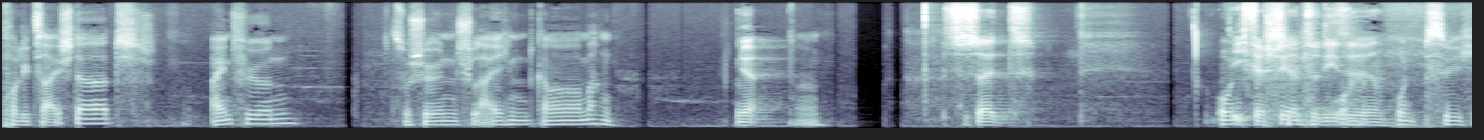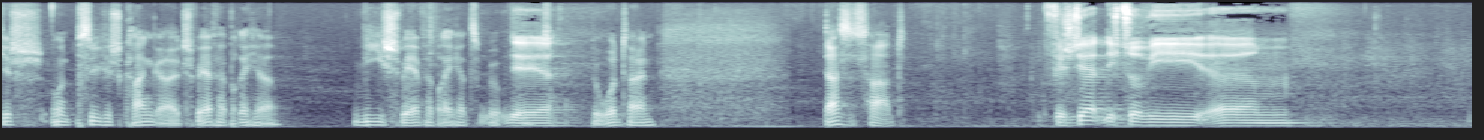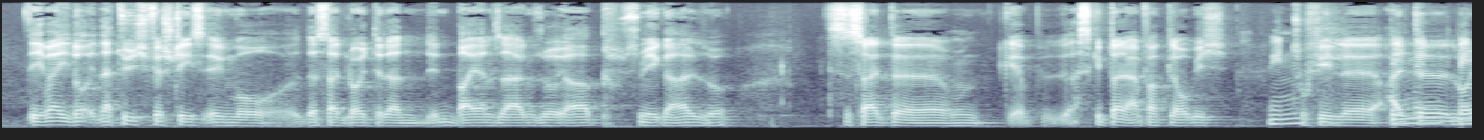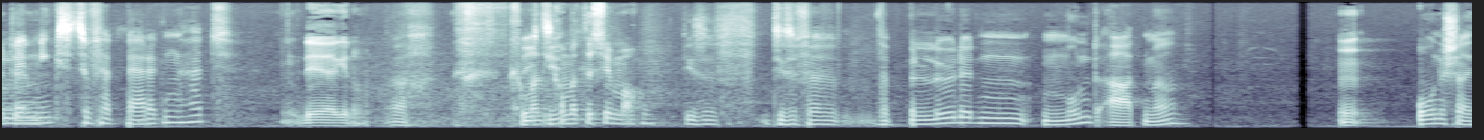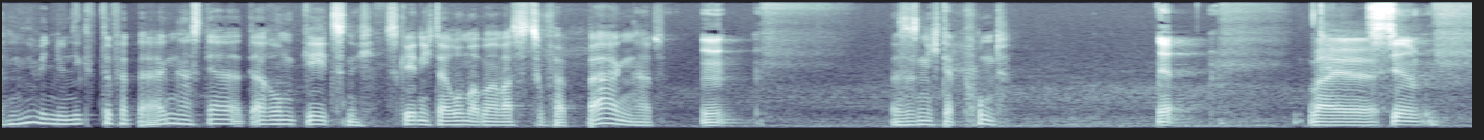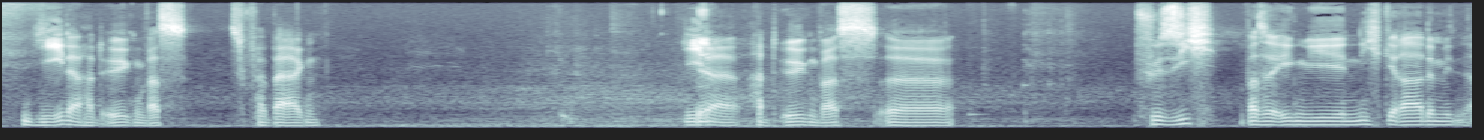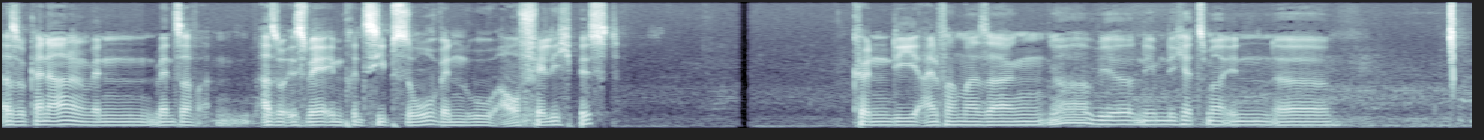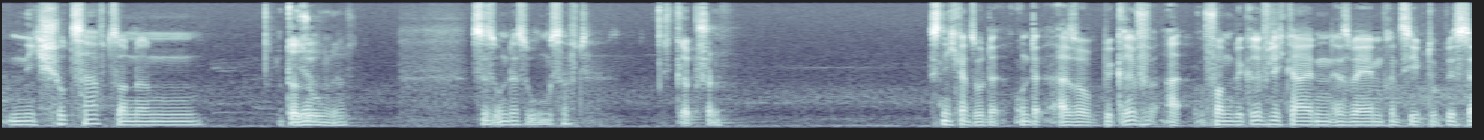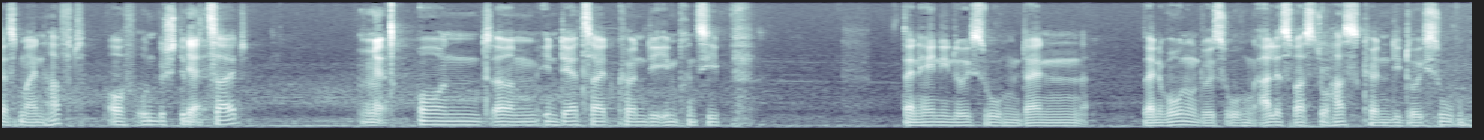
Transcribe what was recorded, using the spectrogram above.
Polizeistaat einführen, so schön schleichend kann man mal machen. ja. Ja. Es ist halt, Und Ich verstehe halt so diese- und, und psychisch und psychisch Kranke als Schwerverbrecher, wie Schwerverbrecher zu be ja, ja. beurteilen. Das ist hart. Ich verstehe halt nicht so wie, ähm, ich meine, natürlich verstehe ich es irgendwo, dass halt Leute dann in Bayern sagen, so, ja, pff, ist mir egal, so. Es ist halt, ähm, es gibt halt einfach, glaube ich, Wenn, zu viele wenn, alte man, wenn Leute. man nichts zu verbergen hat. Ja, genau. Ach, Kann man, Ich- kann man das hier machen? diese, diese ver, verblödeten Mundatmer, Hm. ohne Scheiß, wenn du nichts zu verbergen hast, ja, darum geht's nicht. Es geht nicht darum, ob man was zu verbergen hat. Hm. Das ist nicht der Punkt. Ja. Weil ja, jeder hat irgendwas zu verbergen. Jeder hat irgendwas äh, für sich, was er irgendwie nicht gerade mit, also keine Ahnung, wenn wenn es auf, also es wäre im Prinzip so, wenn du auffällig bist, können die einfach mal sagen, ja, wir nehmen dich jetzt mal in äh, nicht Schutzhaft, sondern Untersuchung. ist es Untersuchungshaft? Ich glaube schon. Ist nicht ganz so, unter, also Begriff äh, von Begrifflichkeiten, es wäre im Prinzip, du bist erstmal in Haft auf unbestimmte Ja. Zeit Ja. und ähm, in der Zeit können die im Prinzip dein Handy durchsuchen, dein, deine Wohnung durchsuchen, alles was du hast, können die durchsuchen,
